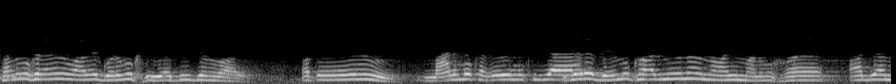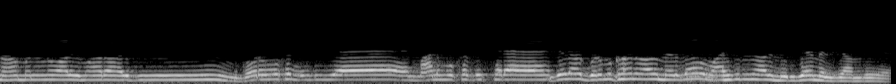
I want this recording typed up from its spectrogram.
ਸਨਮੁਖ ਰਹਿਣ ਵਾਲੇ ਗੁਰਮੁਖ ਹੀ ਹੈ ਜੂਝਣ ਵਾਲੇ। ਅਤੇ ਮਨਮੁਖ ਵੇ ਮੁਖੀਆ ਜਿਹੜੇ ਬੇਮੁਖ ਆਦਮੀ ਉਹਨਾਂ ਦਾ ਨਾਂ ਹੀ ਮਨਮੁਖ ਹੈ। ਆਗਿਆ ਨਾ ਮੰਨਣ ਵਾਲੇ ਮਹਾਰਾਜ ਦੀ। ਗੁਰਮੁਖ ਮਿਲੀਐ ਮਨਮੁਖ ਵਿਛਰੈ ਜਿਹੜਾ ਗੁਰਮੁਖਾਂ ਨਾਲ ਮਿਲਦਾ ਉਹ ਵਾਹਿਗੁਰੂ ਨਾਲ ਮਿਲਿਆ ਮਿਲ ਜਾਂਦੇ ਆ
